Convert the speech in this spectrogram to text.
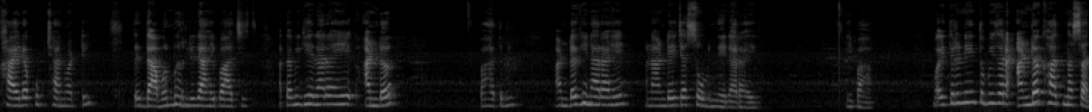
खायला खूप छान वाटते. ते दाबून भरलेलं आहे पहाचीच आता मी घेणार आहे एक अंडं. पहा तुम्ही. अंडं घेणार आहे आणि अंड्याच्या सोडून देणार आहे. हे पहा. मैत्रिणी तुम्ही जर अंडं खात नसाल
